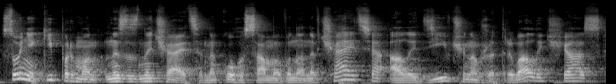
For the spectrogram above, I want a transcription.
Соня Кіперман не зазначається на кого саме вона навчається, але дівчина вже тривалий час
